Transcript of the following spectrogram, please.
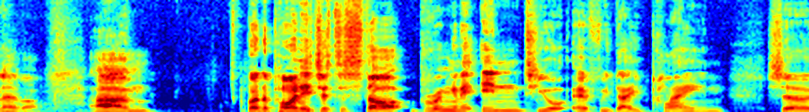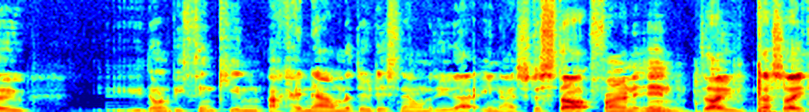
Whatever. Um, but the point is just to start bringing it into your everyday playing. So you don't want to be thinking, okay, now I'm going to do this, now I'm going to do that. You know, so just start throwing it in. So that's like.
